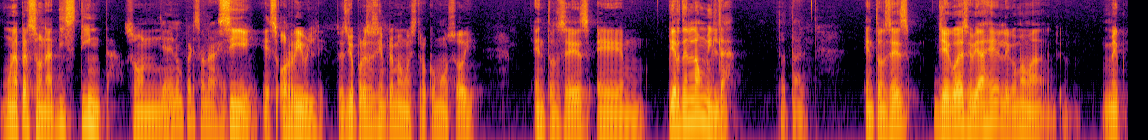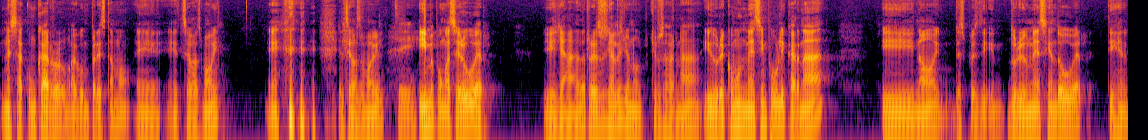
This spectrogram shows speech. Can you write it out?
una persona distinta, son... Tienen un personaje. Sí, es horrible. Entonces yo por eso siempre me muestro como soy. Entonces, em, pierden la humildad. Total. Entonces, llego de ese viaje, le digo, mamá, me, me saco un carro, hago un préstamo, eh, el Sebas Móvil, eh, el Sebas Móvil, Sí. y me pongo a hacer Uber. Y ya de redes sociales yo no quiero saber nada. Y duré como un mes sin publicar nada. Y no, después di- duré un mes siendo Uber. Dije,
